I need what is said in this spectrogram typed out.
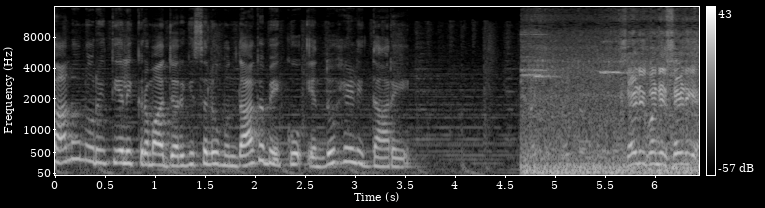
ಕಾನೂನು ರೀತಿಯಲ್ಲಿ ಕ್ರಮ ಜರುಗಿಸಲು ಮುಂದಾಗಬೇಕು ಎಂದು ಹೇಳಿದ್ದಾರೆ. ಸೈಡಿಗೆ ಬನ್ನಿ ಸೈಡ್ಗೆ.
